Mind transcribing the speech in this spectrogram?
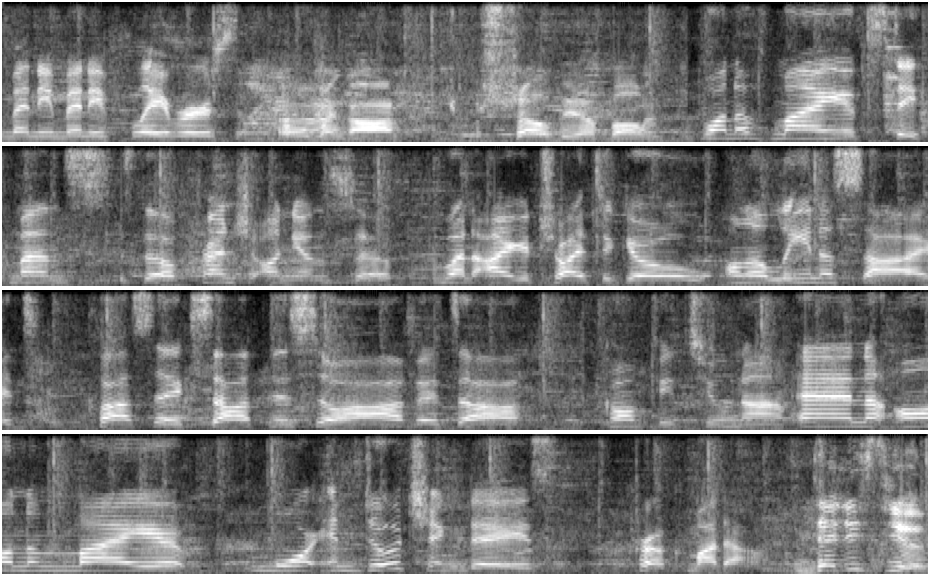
many, many flavors. Oh my gosh, so beautiful. One of my statements is the French onion soup. When I try to go on a leaner side, classic salad niçoise with uh, confit tuna. And on my more indulging days, croque madame. Délicieux.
